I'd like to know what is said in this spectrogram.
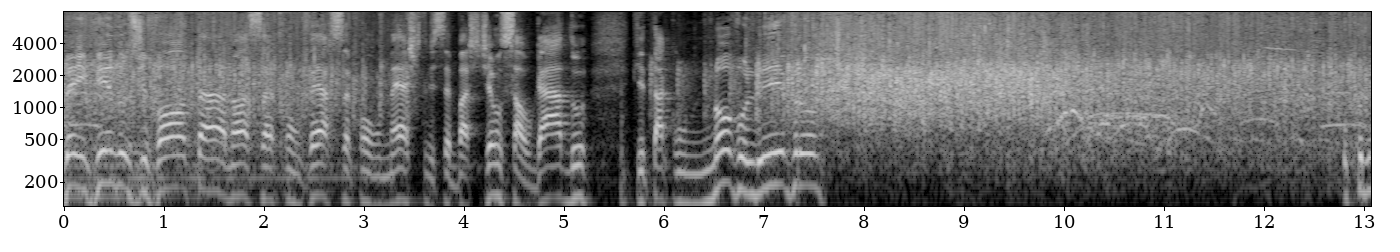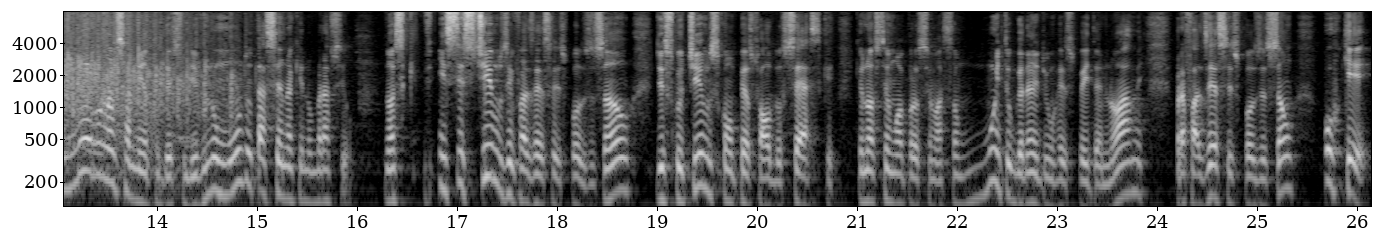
Bem-vindos de volta à nossa conversa com o mestre Sebastião Salgado, que está com um novo livro. O primeiro lançamento desse livro no mundo está sendo aqui no Brasil. Nós insistimos em fazer essa exposição, discutimos com o pessoal do SESC que nós temos uma aproximação muito grande, um respeito enorme para fazer essa exposição, porque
